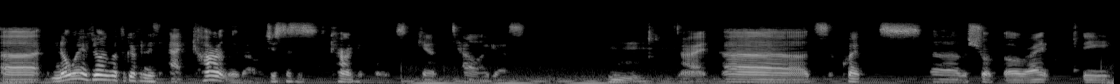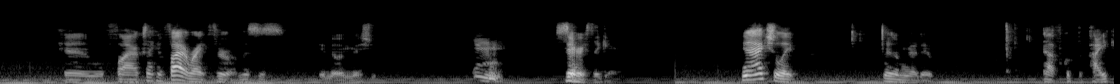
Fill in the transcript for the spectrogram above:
Uh, no way of knowing what the Griffin is at currently, though. Just as his current hit points. I can't tell, I guess. Hmm. Alright, uh, let's equip uh, the short bow, right? B, and we'll fire, because I can fire right through him. This is a knowing mission. Mm. Seriously, game. Yeah, actually, here's what I'm gonna do. F, equip the pike.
